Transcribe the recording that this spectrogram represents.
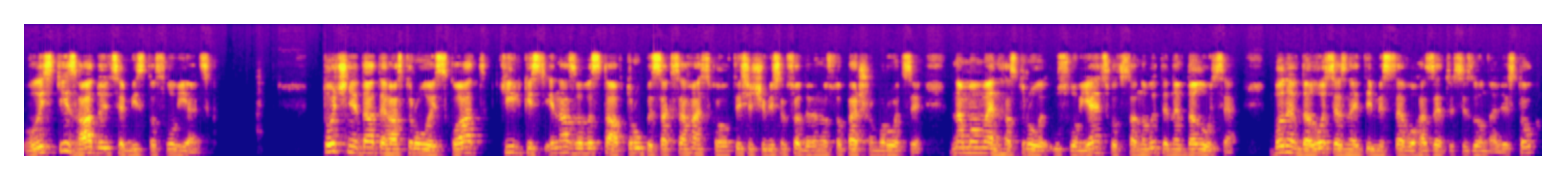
В листі згадується місто Слов'янськ. Точні дати гастролей склад, кількість і назви вистав трупи Саксаганського в 1891 році на момент гастролей у Слов'янську встановити не вдалося, бо не вдалося знайти місцеву газету «Сезонна лісток»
